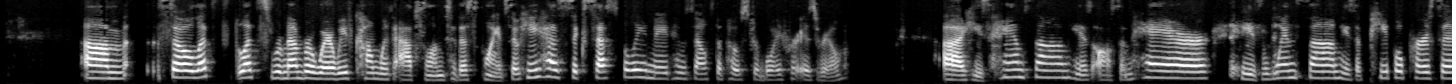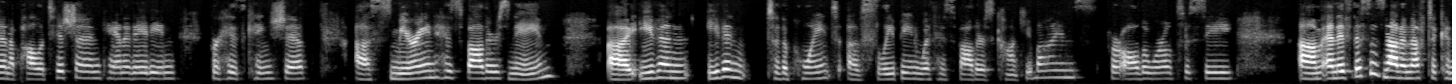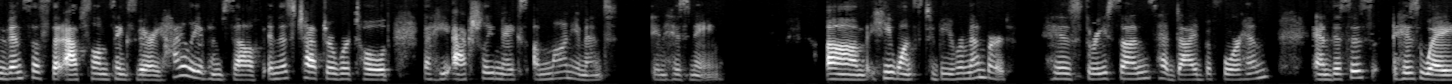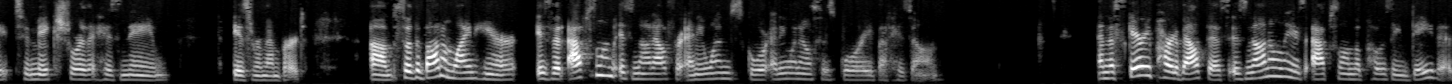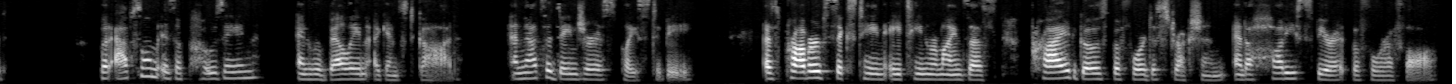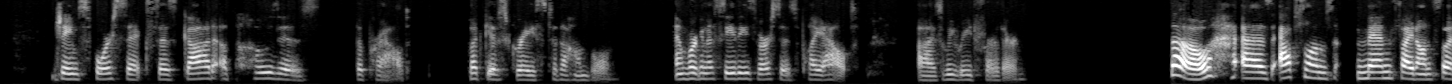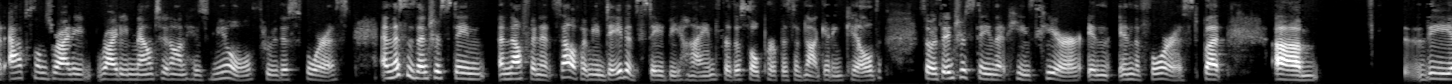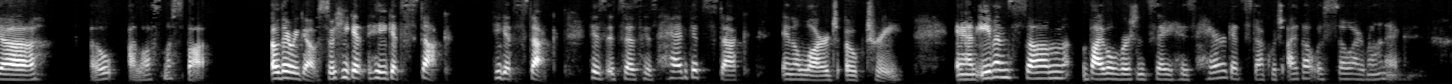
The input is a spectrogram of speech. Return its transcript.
Um, so let's let's remember where we've come with Absalom to this point. So he has successfully made himself the poster boy for Israel. Uh, he's handsome. He has awesome hair. He's winsome. He's a people person, a politician candidating for his kingship, uh, smearing his father's name, uh, even even to the point of sleeping with his father's concubines for all the world to see. Um, and if this is not enough to convince us that Absalom thinks very highly of himself, in this chapter we're told that he actually makes a monument in his name. Um, he wants to be remembered. His three sons had died before him, and this is his way to make sure that his name is remembered. Um, so the bottom line here is that Absalom is not out for anyone's glory, anyone else's glory but his own. And the scary part about this is not only is Absalom opposing David, but Absalom is opposing and rebelling against God. And that's a dangerous place to be. As Proverbs 16, 18 reminds us, pride goes before destruction and a haughty spirit before a fall. James 4, 6 says, God opposes the proud, but gives grace to the humble. And we're going to see these verses play out uh, as we read further. So, as Absalom's men fight on foot, Absalom's riding, riding mounted on his mule through this forest. And this is interesting enough in itself. I mean, David stayed behind for the sole purpose of not getting killed. So it's interesting that he's here in, in the forest. But um, the, uh, oh, I lost my spot. Oh, there we go. So he, get, he gets stuck. He gets stuck. His, it says his head gets stuck in a large oak tree. And even some Bible versions say his hair gets stuck, which I thought was so ironic.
